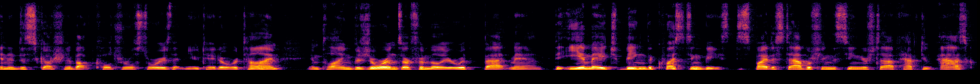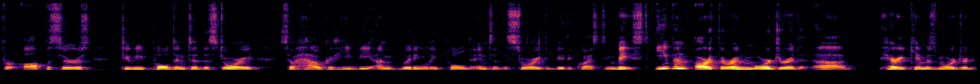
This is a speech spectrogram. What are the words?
in a discussion about cultural stories that mutate over time, implying Bajorans are familiar with Batman. The EMH being the questing beast, despite establishing the senior staff have to ask for officers to be pulled into the story, so how could he be unwittingly pulled into the story to be the questing beast? Even Arthur and Mordred, uh, Harry Kim as Mordred,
